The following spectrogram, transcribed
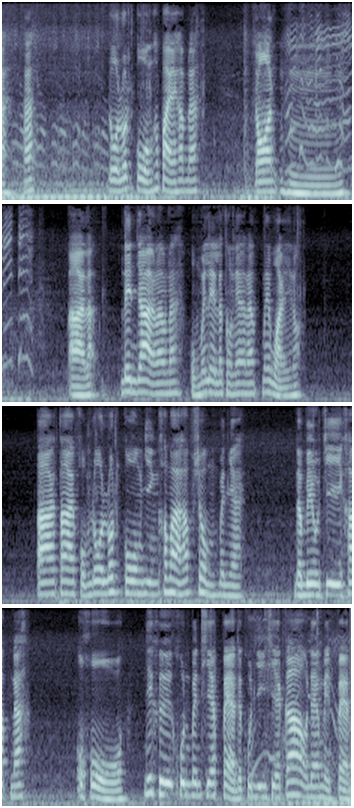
ล่ะฮะโดนรถโกงเข้าไปครับนะ จอนอื้อหือตายละเล่นยากแล้วนะ ผมไม่เล่นแล้วตรงเนี้ยนะ ไม่ไหวเนาะตายตายผมโดนรถโกงยิงเข้ามาครับชมเป็นไง WG ครับนะ โอ้โห นี่คือคุณเป็นเทียร์แปดแต่คุณยิงเทียร์เก้าดาเมจแปด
